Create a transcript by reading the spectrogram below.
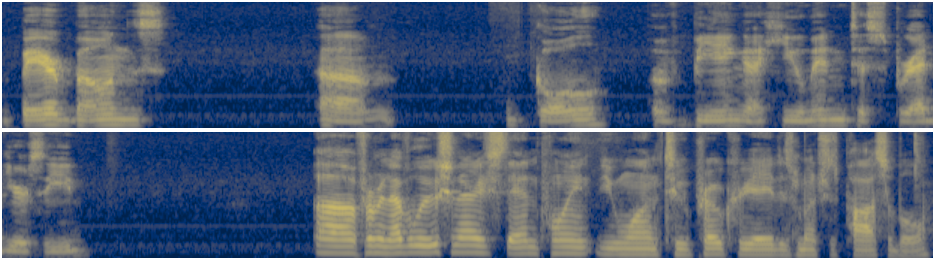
bare bones um goal of being a human to spread your seed? Uh, from an evolutionary standpoint, you want to procreate as much as possible.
